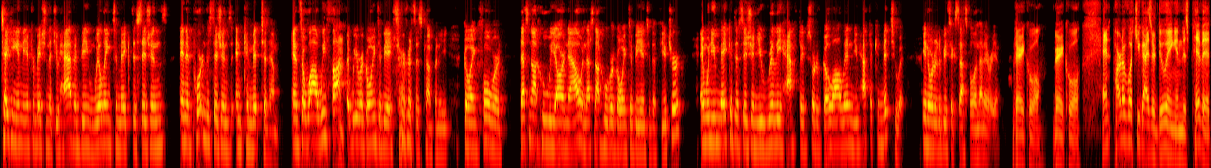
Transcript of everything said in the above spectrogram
taking in the information that you have and being willing to make decisions and important decisions and commit to them. And so while we thought mm. that we were going to be a services company going forward, that's not who we are now and that's not who we're going to be into the future. And when you make a decision, you really have to sort of go all in, you have to commit to it in order to be successful in that area. Very cool. Very cool. And part of what you guys are doing in this pivot,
